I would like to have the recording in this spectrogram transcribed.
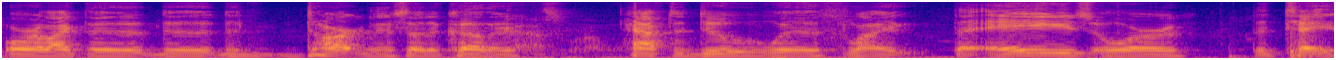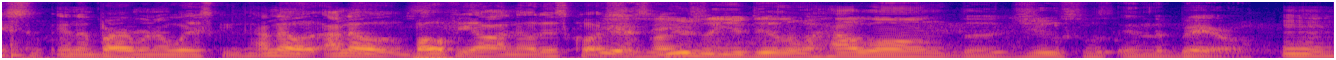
or like the the the darkness of the color That's what I want. have to do with like the age or the taste in a bourbon or whiskey? I know I know both of y'all know this question. Yeah, so usually you're dealing with how long the juice was in the barrel Mm-hmm.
